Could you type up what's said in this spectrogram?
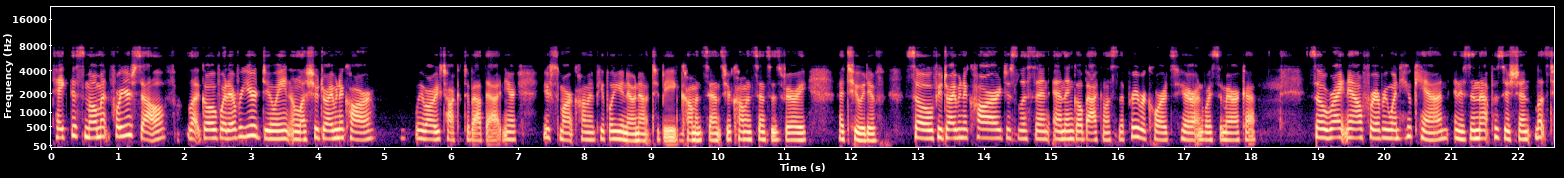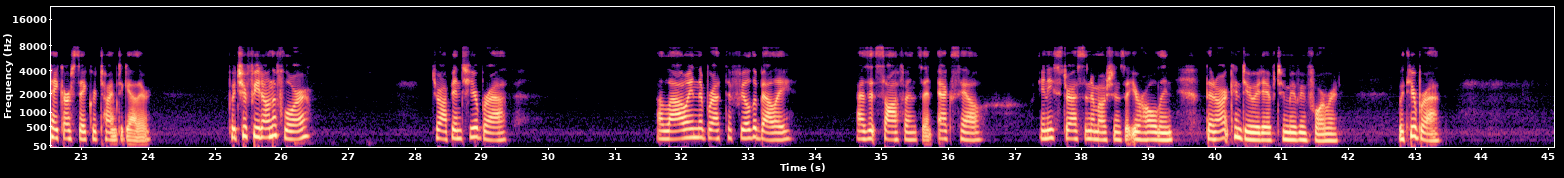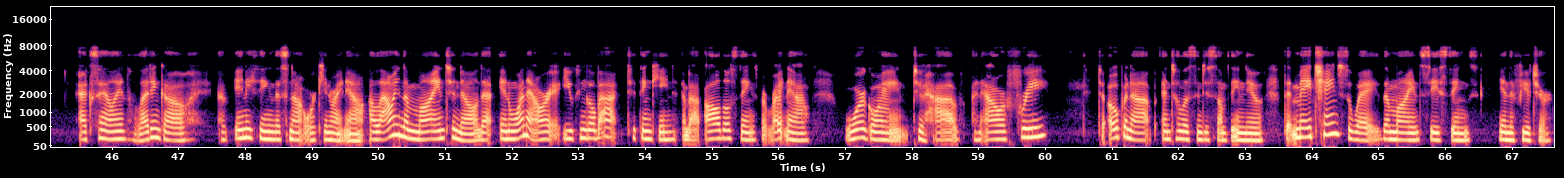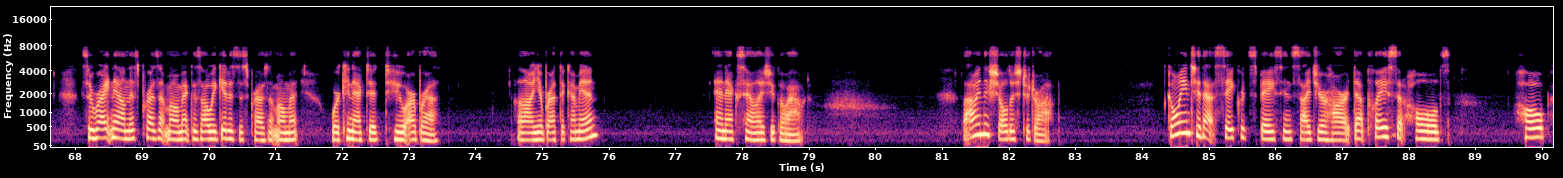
Take this moment for yourself. Let go of whatever you're doing, unless you're driving a car. We've always talked about that. And you're you're smart, common people. You know not to be common sense. Your common sense is very intuitive. So if you're driving a car, just listen and then go back and listen to the pre-records here on Voice America. So, right now, for everyone who can and is in that position, let's take our sacred time together. Put your feet on the floor. Drop into your breath, allowing the breath to fill the belly as it softens, and exhale any stress and emotions that you're holding that aren't conducive to moving forward with your breath. Exhaling, letting go, of anything that's not working right now, allowing the mind to know that in one hour you can go back to thinking about all those things, but right now we're going to have an hour free to open up and to listen to something new that may change the way the mind sees things in the future. So, right now, in this present moment, because all we get is this present moment, we're connected to our breath. Allowing your breath to come in and exhale as you go out. Allowing the shoulders to drop. Going to that sacred space inside your heart, that place that holds hope,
